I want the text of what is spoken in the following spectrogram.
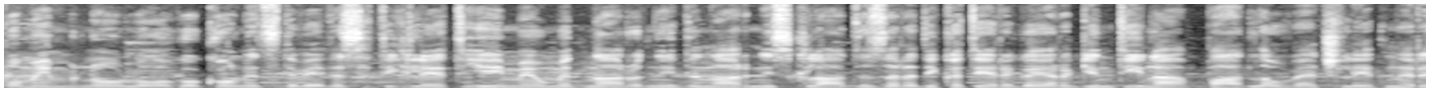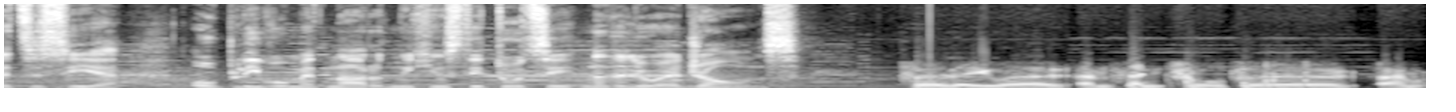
Pomembno vlogo konec 90-ih let je imel mednarodni denarni sklad, zaradi katerega je Argentina padla v večletne recesije. O vplivu mednarodnih institucij nadaljuje Jones. So they were um, central to um,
